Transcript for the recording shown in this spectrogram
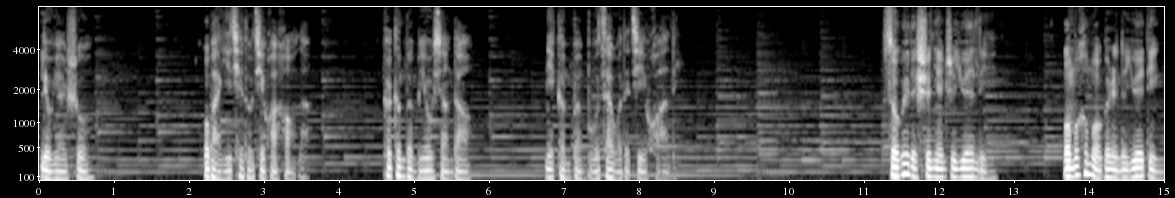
刘源说：“我把一切都计划好了，可根本没有想到，你根本不在我的计划里。”所谓的十年之约里，我们和某个人的约定，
